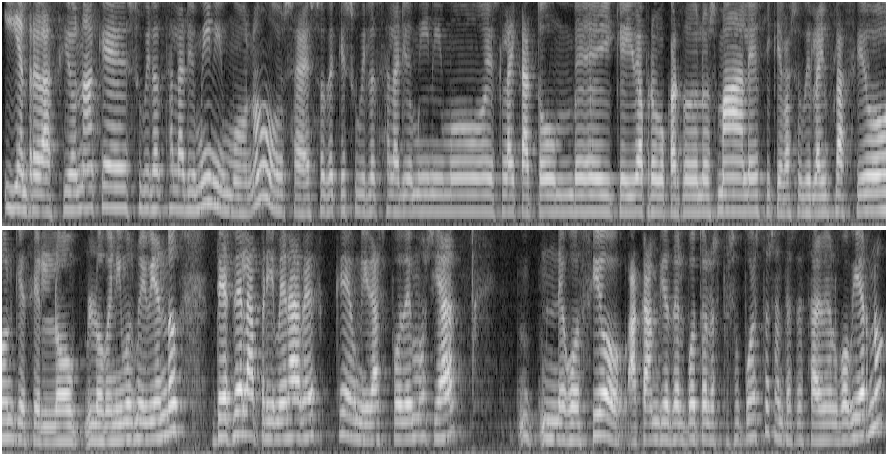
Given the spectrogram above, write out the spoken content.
y en relación a que subir el salario mínimo, ¿no? O sea, eso de que subir el salario mínimo es la hecatombe y que iba a provocar todos los males y que va a subir la inflación, quiero decir, lo, lo venimos viviendo desde la primera vez que Unidas Podemos ya negoció a cambio del voto de los presupuestos antes de estar en el gobierno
